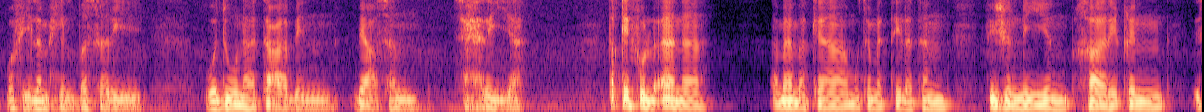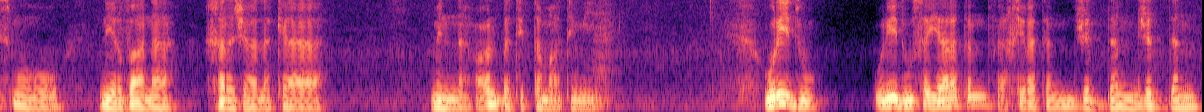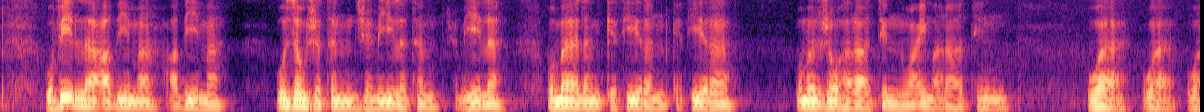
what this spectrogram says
وفي لمح البصر ودون تعب بعصا سحرية. تقف الآن أمامك متمثلة في جني خارق اسمه نيرفانا. خرج لك من علبة الطماطم. أريد أريد سيارة فاخرة جدا جدا وفيلا عظيمة عظيمة وزوجة جميلة جميلة ومالا كثيرا كثيرا ومجوهرات وعمارات و و و.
